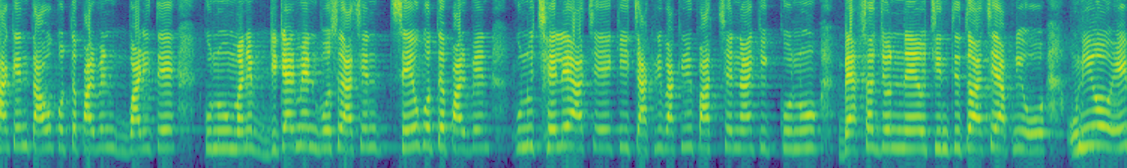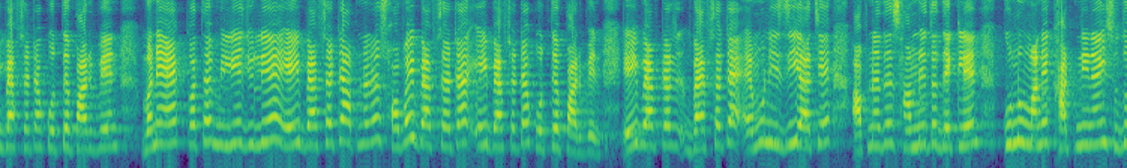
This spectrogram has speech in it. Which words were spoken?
থাকেন তাও করতে পারবেন বাড়িতে। কোনো মানে ডিটারমেন্ট বসে আছেন সেও করতে পারবেন। কোনো ছেলে আছে কি চাকরি বাকরি পাচ্ছে না কি কোনো ব্যবসার জন্য চিন্তিত আছে আপনি ও, উনিও এই ব্যবসাটা করতে পারবেন। মানে এক কথা মিলিয়ে জুলিয়ে এই ব্যবসাটা আপনারা সবাই ব্যবসাটা, এই ব্যবসাটা করতে পারবেন। এই ব্যবসা, ব্যবসাটা এমন ইজি আছে, আপনাদের সামনে তো দেখলেন, কোনো মানে খাটনি নাই, শুধু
